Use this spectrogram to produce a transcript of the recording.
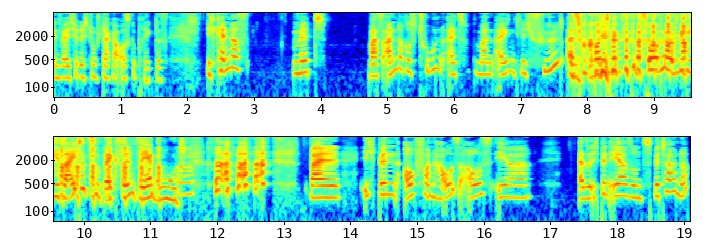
in welche Richtung stärker ausgeprägt ist. Ich kenne das mit was anderes tun, als man eigentlich fühlt, also kontextbezogen irgendwie die Seite zu wechseln, sehr gut. Weil ich bin auch von Hause aus eher, also ich bin eher so ein Zwitter, ne?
